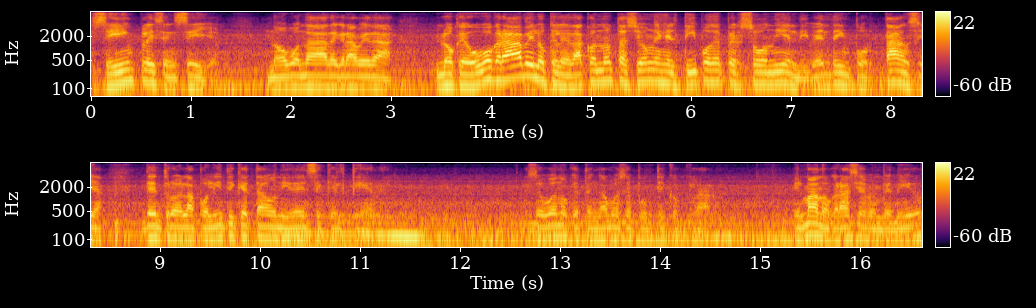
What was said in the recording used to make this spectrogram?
Simple y sencillo, no hubo nada de gravedad. Lo que hubo grave y lo que le da connotación es el tipo de persona y el nivel de importancia dentro de la política estadounidense que él tiene. Eso es bueno que tengamos ese puntico claro. Mi hermano, gracias, bienvenido,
